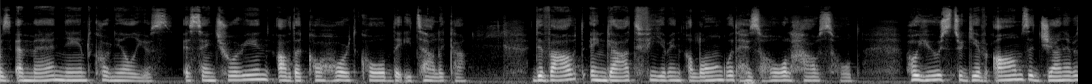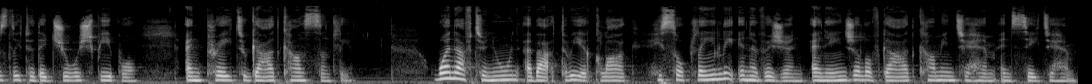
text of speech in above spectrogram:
was a man named Cornelius, a centurion of the cohort called the Italica, devout and God fearing along with his whole household who used to give alms generously to the Jewish people and pray to God constantly. One afternoon, about three o'clock, he saw plainly in a vision an angel of God coming to him and say to him,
